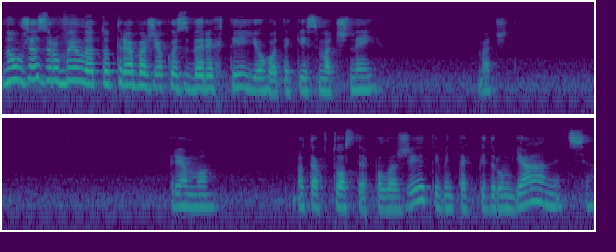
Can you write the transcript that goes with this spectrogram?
Ну, вже зробила, то треба ж якось зберегти його, такий смачний. Бачите? Прямо отак в тостер положити, він так підрум'яниться.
